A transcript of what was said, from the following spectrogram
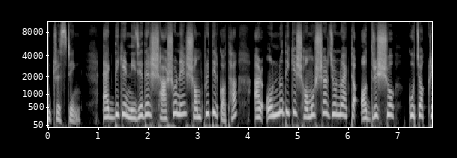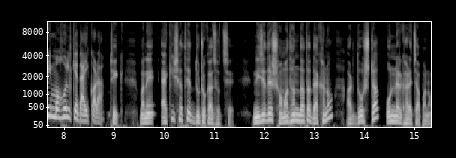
ইন্টারেস্টিং একদিকে নিজেদের শাসনে সম্প্রীতির কথা আর অন্যদিকে সমস্যার জন্য একটা অদৃশ্য কুচক্রী মহলকে দায়ী করা। ঠিক মানে একই সাথে দুটো কাজ হচ্ছে নিজেদের সমাধানদাতা দেখানো আর দোষটা অন্যের ঘাড়ে চাপানো।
